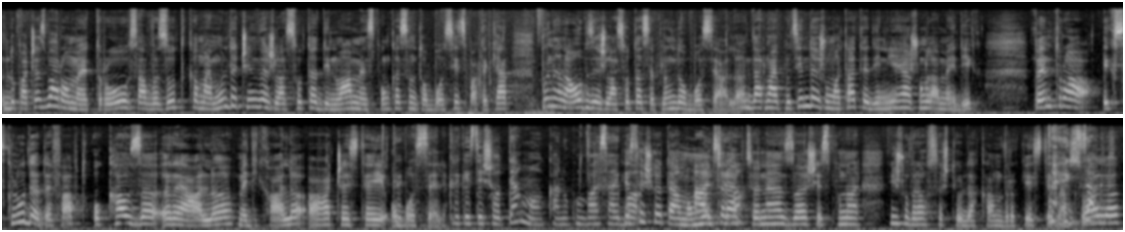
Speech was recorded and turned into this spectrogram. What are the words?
după acest barometru s-a văzut că mai mult de 50% din oameni spun că sunt obosiți, poate chiar până la 80% se plâng de oboseală, dar mai puțin de jumătate din ei ajung la medic pentru a exclude, de fapt, o cauză reală, medicală, a acestei cred, obosele. Cred că este și o teamă, ca nu cumva să aibă Este și o teamă. Altceva? Mulți reacționează și spun, nici nu vreau să știu dacă am vreo chestie nasoală, exact.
